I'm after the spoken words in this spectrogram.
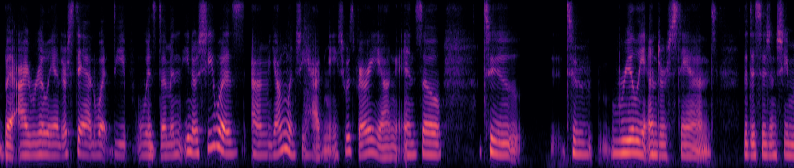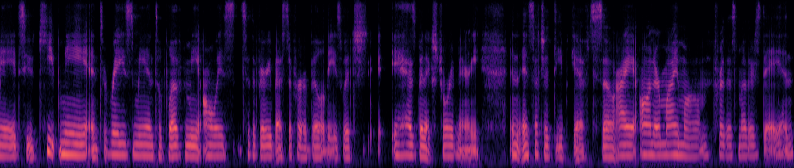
but I really understand what deep wisdom. And you know, she was um, young when she had me. She was very young, and so to to really understand the decision she made to keep me and to raise me and to love me always to the very best of her abilities, which it has been extraordinary and it's such a deep gift. So I honor my mom for this Mother's Day and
